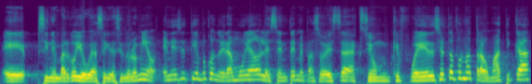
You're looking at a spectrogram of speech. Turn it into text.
eh, sin embargo, yo voy a seguir haciendo lo mío. En ese tiempo, cuando era muy adolescente, me pasó esta acción que fue de cierta forma traumática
